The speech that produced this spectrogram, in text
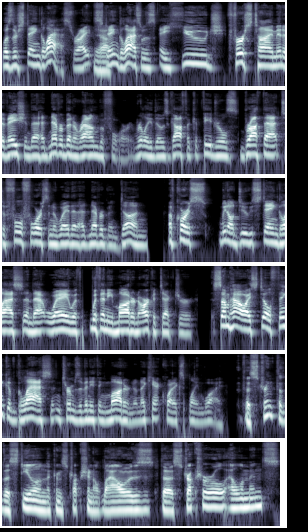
was their stained glass, right? Yeah. Stained glass was a huge first time innovation that had never been around before. Really, those Gothic cathedrals brought that to full force in a way that had never been done. Of course, we don't do stained glass in that way with, with any modern architecture. Somehow I still think of glass in terms of anything modern, and I can't quite explain why. The strength of the steel in the construction allows the structural elements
